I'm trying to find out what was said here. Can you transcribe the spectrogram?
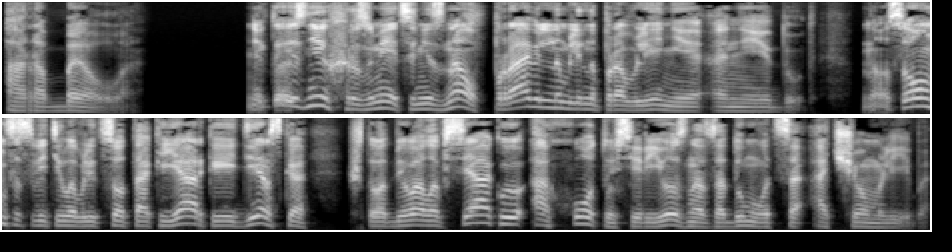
Арабелла. Никто из них, разумеется, не знал, в правильном ли направлении они идут. Но солнце светило в лицо так ярко и дерзко, что отбивало всякую охоту серьезно задумываться о чем-либо.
